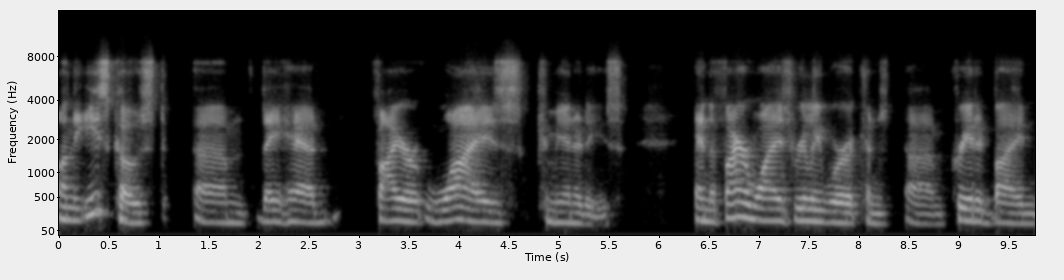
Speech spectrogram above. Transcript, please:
on the East Coast, um, they had FireWise communities. And the FireWise really were um, created by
